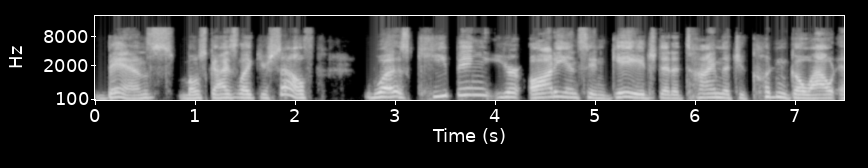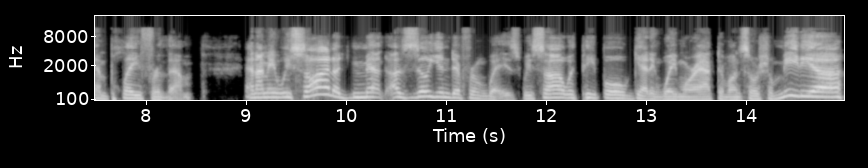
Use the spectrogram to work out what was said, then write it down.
bands, most guys like yourself, was keeping your audience engaged at a time that you couldn't go out and play for them. And I mean, we saw it a, a zillion different ways. We saw it with people getting way more active on social media,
